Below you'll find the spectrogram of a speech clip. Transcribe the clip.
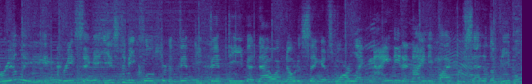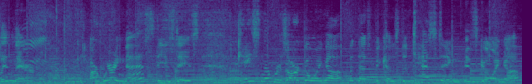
really increasing. It used to be closer to 50-50, but now I'm noticing it's more like 90 to 95% of the people in there are wearing masks these days. Case numbers are going up, but that's because the testing is going up.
